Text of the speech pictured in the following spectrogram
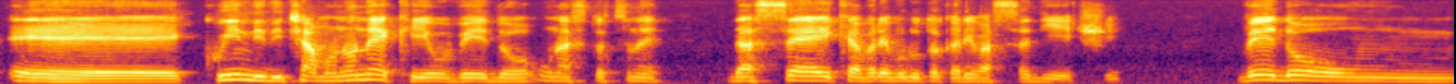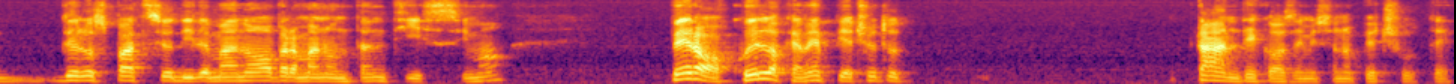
E quindi diciamo non è che io vedo una situazione da 6 che avrei voluto che arrivasse a 10, vedo un, dello spazio di manovra ma non tantissimo Però quello che a me è piaciuto, tante cose mi sono piaciute.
